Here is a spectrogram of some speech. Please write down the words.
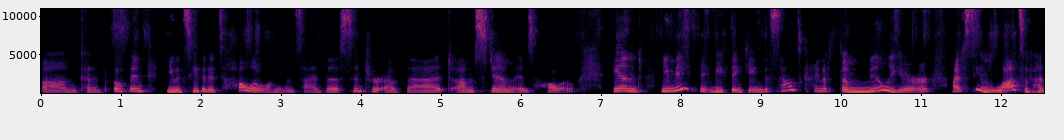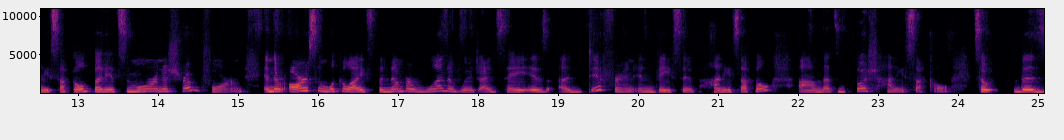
um, kind of open, you would see that it's hollow on the inside. The center of that um, stem is hollow. And you may th- be thinking, this sounds kind of familiar. I've seen lots of honeysuckle, but it's more in a shrub form. And there are some lookalikes, the number one of which I'd say is a different invasive honeysuckle. Um, that's bush honeysuckle. So the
